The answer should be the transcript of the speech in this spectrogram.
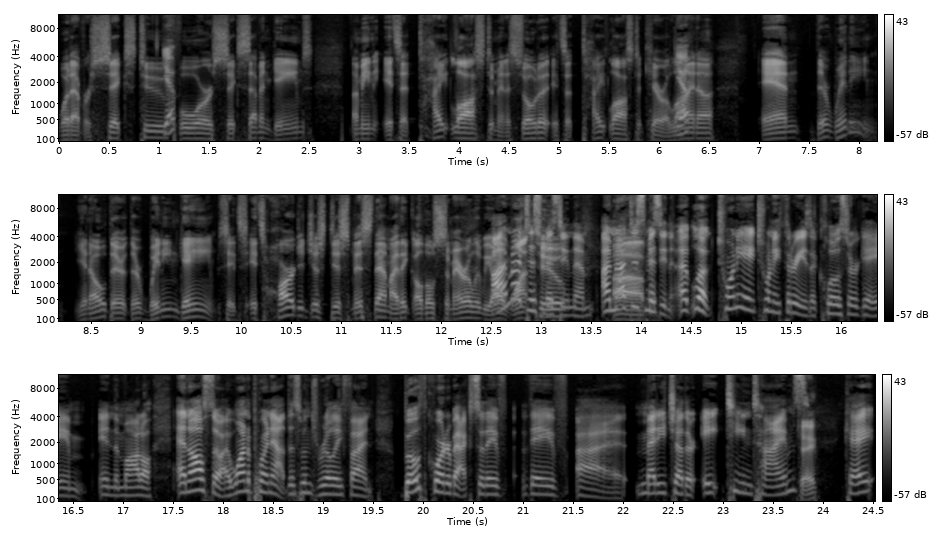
whatever six, two, Yep. four, six, seven games. I mean, it's a tight loss to Minnesota. It's a tight loss to Carolina. And they're winning, you know. They're they're winning games. It's it's hard to just dismiss them. I think, although summarily we all I'm not dismissing to. them. I'm not Uh, dismissing them. Uh, look, 28-23 is a closer game in the model. And also, I want to point out this one's really fun. Both quarterbacks, so they've they've uh, met each other 18 times. Okay. Okay.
